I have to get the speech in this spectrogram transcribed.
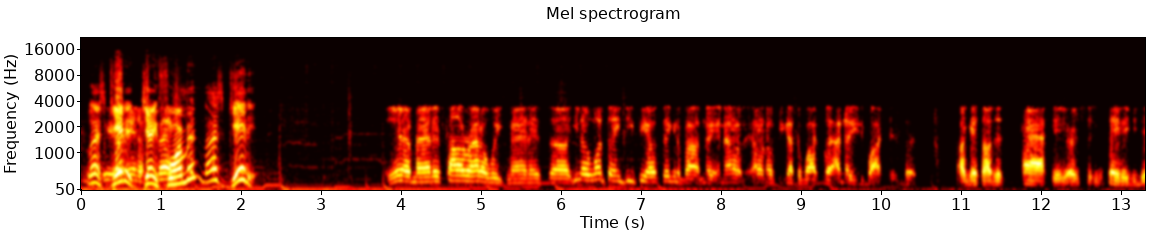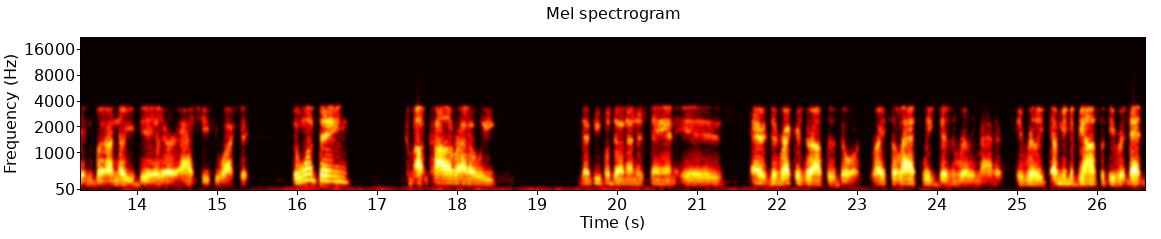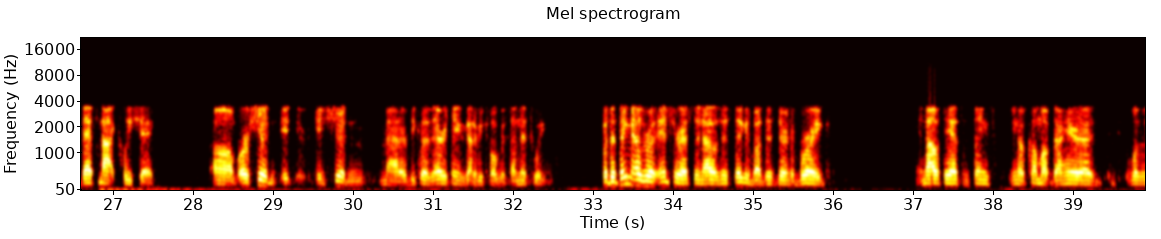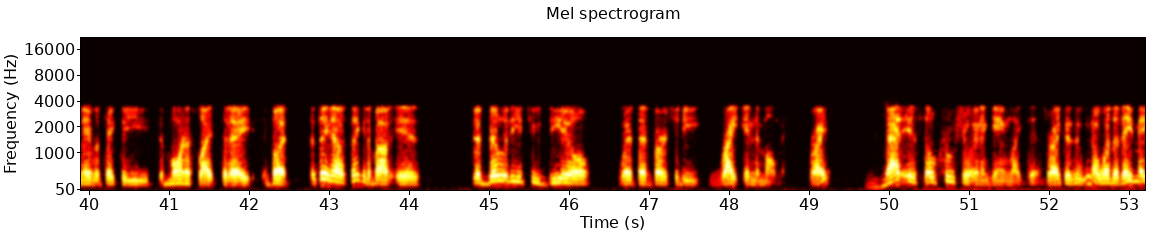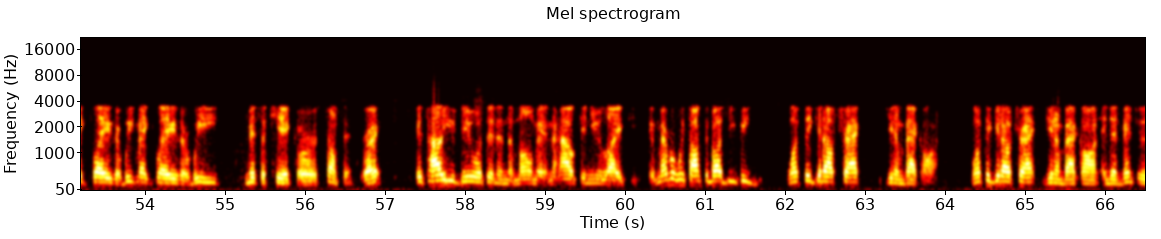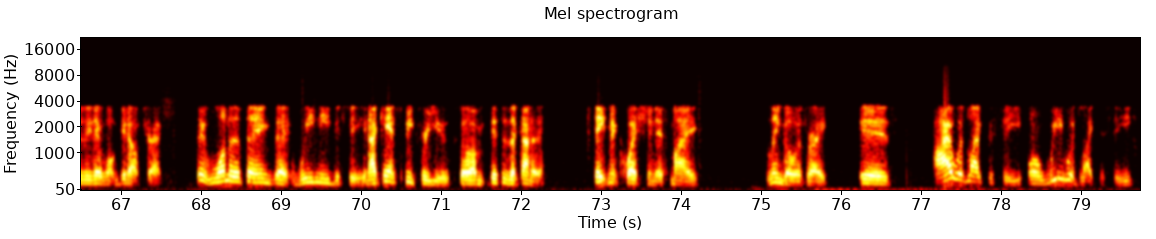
Let's We get it, Jay effect. Foreman. Let's get it. Yeah, man, it's Colorado week, man. It's uh, you know, one thing DP I was thinking about, and I don't, I don't know if you got to watch, but I know you watched it, but I guess I'll just ask you or say that you didn't, but I know you did, or ask you if you watched it. The one thing about Colorado week that people don't understand is the records are out the door, right? So last week doesn't really matter. It really, I mean, to be honest with you, that that's not cliche, um, or shouldn't it? It shouldn't matter because everything's got to be focused on this week. But the thing that was really interesting, I was just thinking about this during the break, and obviously had some things, you know, come up down here that I wasn't able to take the the morning flight today. But the thing that I was thinking about is the ability to deal with adversity right in the moment, right? That is so crucial in a game like this, right? Because you know whether they make plays or we make plays or we miss a kick or something, right? It's how you deal with it in the moment and how can you like. Remember we talked about DP. Once they get off track, get them back on. Once they get off track, get them back on, and eventually they won't get off track. One of the things that we need to see, and I can't speak for you, so um, this is a kind of statement question if my lingo is right, is I would like to see, or we would like to see,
